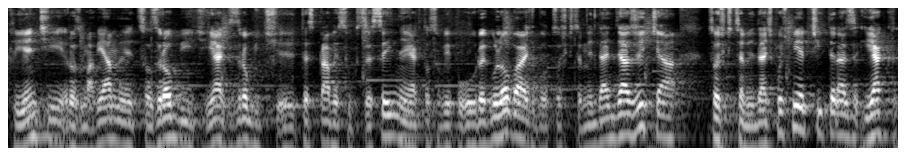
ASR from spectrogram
klienci, rozmawiamy, co zrobić, jak zrobić y, te sprawy sukcesyjne, jak to sobie uregulować, bo coś chcemy dać za życia, coś chcemy dać po śmierci. Teraz jak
